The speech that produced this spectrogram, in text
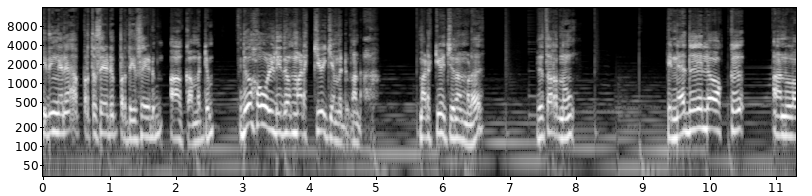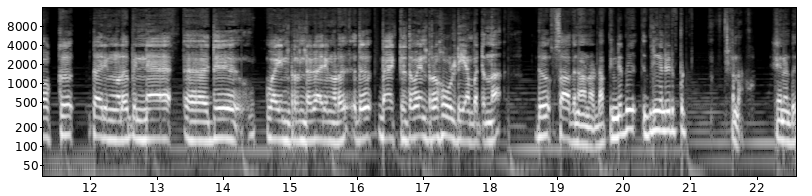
ഇതിങ്ങനെ അപ്പുറത്തെ സൈഡും ഇപ്പുറത്തെ സൈഡും ആക്കാൻ പറ്റും. ഇത് ഹോൾഡ് ചെയ്ത് മടക്കി വെക്കാൻ പറ്റും. കണ്ട? മടക്കി വെച്ചു നമ്മൾ ഇത് തുറന്നു. പിന്നെ ഇത് ലോക്ക് അൺലോക്ക് കാര്യങ്ങൾ പിന്നെ ഇത് വൈൻഡറിന്റെ കാര്യങ്ങൾ ഇത് ബാക്കിലത്തെ വൈൻഡർ ഹോൾഡ് ചെയ്യാൻ പറ്റുന്ന ഒരു സാധനമാണ് കേട്ടോ. പിന്നെ ഇത് ഇതിങ്ങനെ ഒരു കണ്ടോ? അതിനുണ്ട്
